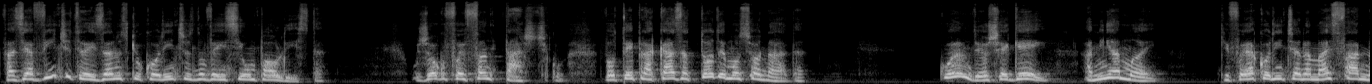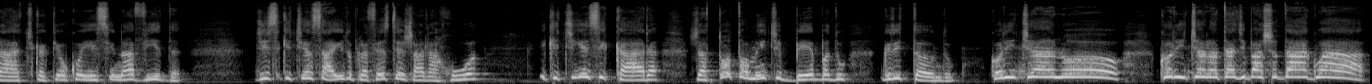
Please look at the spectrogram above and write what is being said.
Fazia 23 anos que o Corinthians não vencia um paulista. O jogo foi fantástico. Voltei para casa toda emocionada. Quando eu cheguei, a minha mãe, que foi a corintiana mais fanática que eu conheci na vida, disse que tinha saído para festejar na rua e que tinha esse cara, já totalmente bêbado, gritando: Corintiano! Corintiano está debaixo d'água!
